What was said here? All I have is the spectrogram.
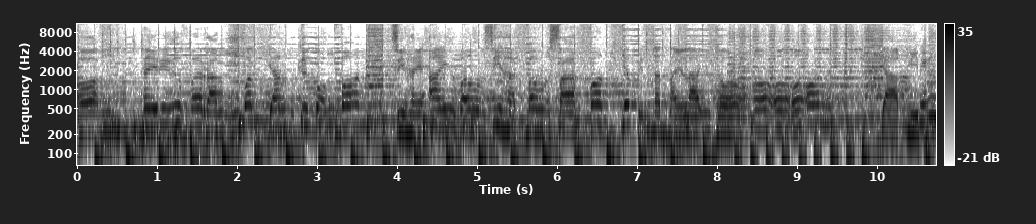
อ่อน ไทยหรือฝรั่งบนยังคือกองบอน สิให้ไอ้เบาสิหัดเบาสากลอน อย่าเป็นตาไตหลายทอนอยากมีผั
